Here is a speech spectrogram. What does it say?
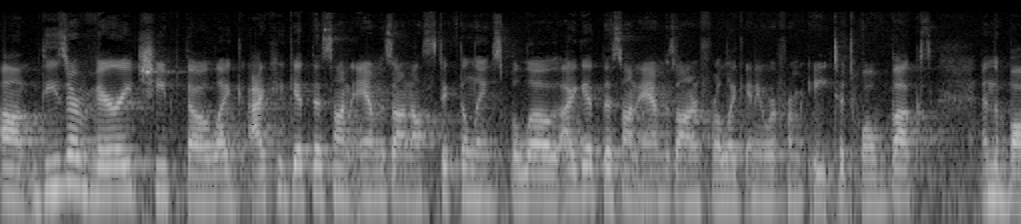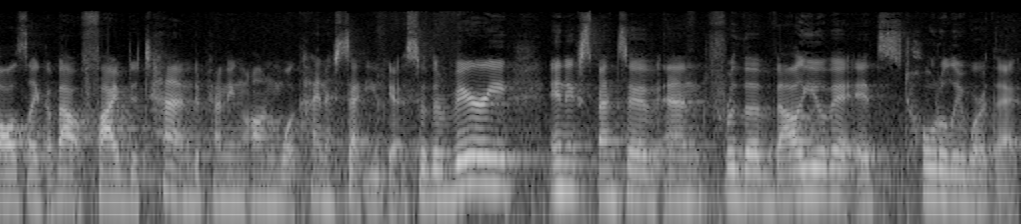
Um, these are very cheap though. Like I could get this on Amazon. I'll stick the links below. I get this on Amazon for like anywhere from eight to 12 bucks. And the ball is like about five to 10 depending on what kind of set you get. So they're very inexpensive and for the value of it, it's totally worth it.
